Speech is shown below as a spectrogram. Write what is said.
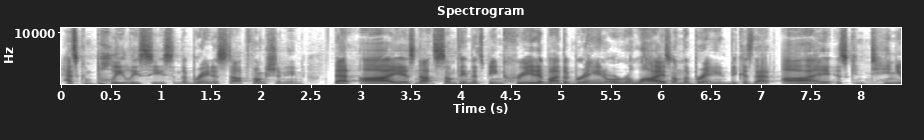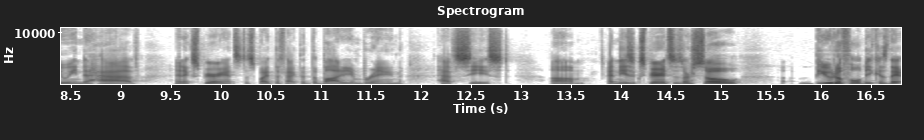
has completely ceased and the brain has stopped functioning? That I is not something that's being created by the brain or relies on the brain because that I is continuing to have an experience despite the fact that the body and brain have ceased. Um, and these experiences are so beautiful because they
